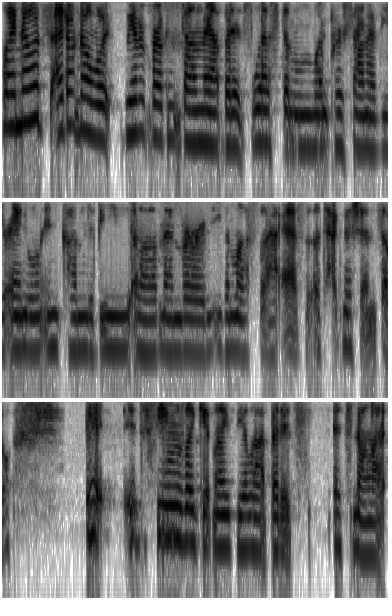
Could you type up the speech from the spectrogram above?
Well, I know it's. I don't know what we haven't broken down that, but it's less than one percent of your annual income to be a member, and even less than that as a technician. So it it seems like it might be a lot, but it's it's not,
